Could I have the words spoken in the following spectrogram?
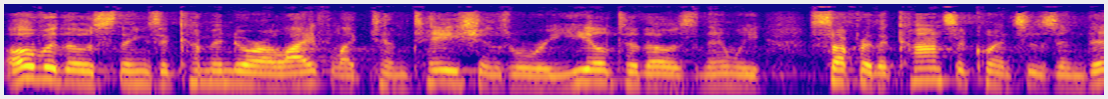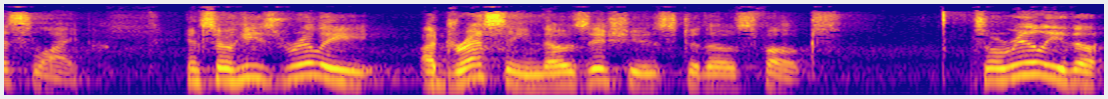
over those things that come into our life, like temptations, where we yield to those and then we suffer the consequences in this life. And so he's really addressing those issues to those folks. So, really, the,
